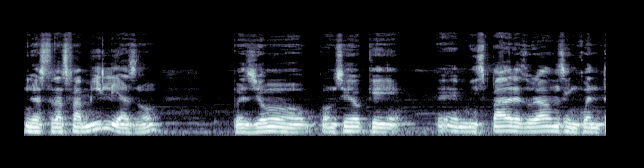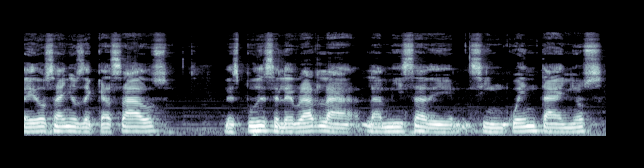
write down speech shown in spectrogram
nuestras familias, ¿no? Pues yo considero que eh, mis padres duraron 52 años de casados, les pude celebrar la, la misa de 50 años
